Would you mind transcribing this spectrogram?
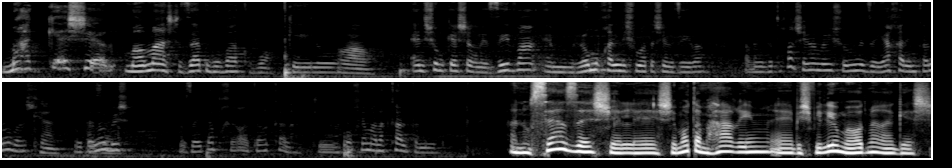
מה הקשר? ממש, זו התגובה הקבועה. כאילו, וואו. אין שום קשר לזיווה, הם לא מוכנים לשמוע את השם זיווה, אבל אני בטוחה שאם הם היו שומעים את זה יחד עם קנובש, כן. או אז זו הייתה בחירה יותר קלה, כי אנחנו הולכים על הקל תמיד. הנושא הזה של אה, שמות אמהריים אה, בשבילי הוא מאוד מרגש.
